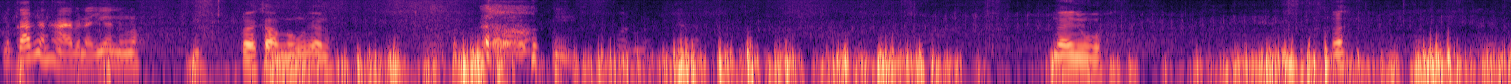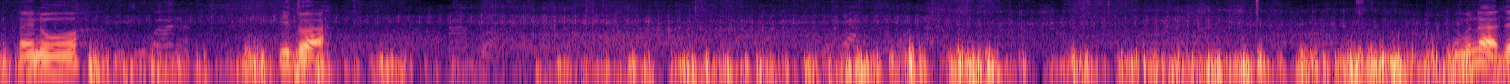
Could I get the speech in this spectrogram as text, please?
มันกัดฉันหายไปไหนอีกอันหนึ่งเนาะไปข้ามลงกันนายหนูฮะนายหนูกี่ตัวกูไม่น่าใจ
